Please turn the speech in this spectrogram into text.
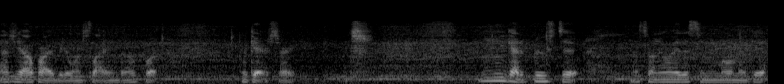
Actually, I'll probably be the one sliding, though, but who cares, right? You gotta boost it. That's the only way this thing will make it.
